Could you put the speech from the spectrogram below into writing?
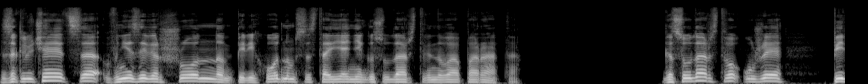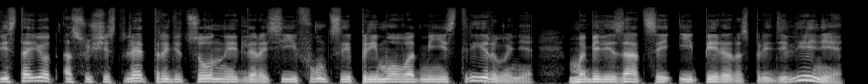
заключается в незавершенном переходном состоянии государственного аппарата. Государство уже перестает осуществлять традиционные для России функции прямого администрирования, мобилизации и перераспределения,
